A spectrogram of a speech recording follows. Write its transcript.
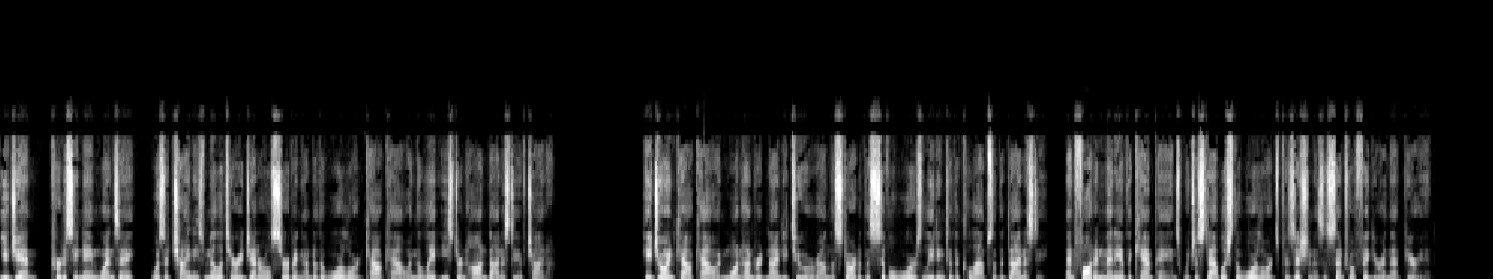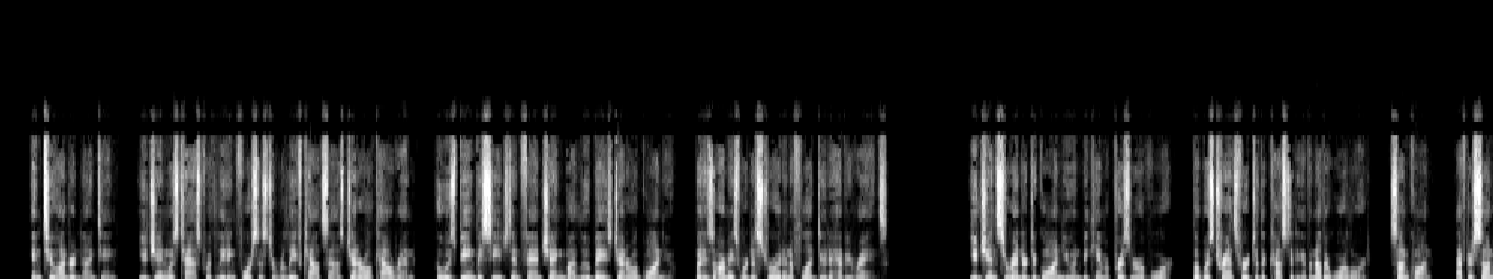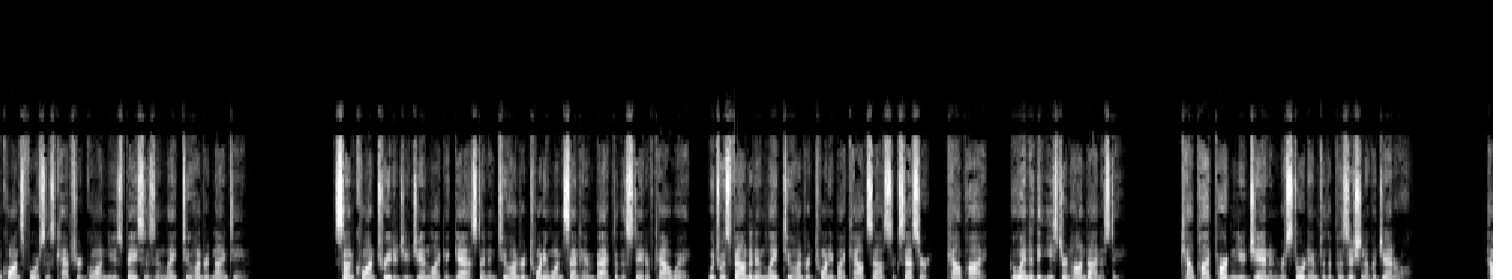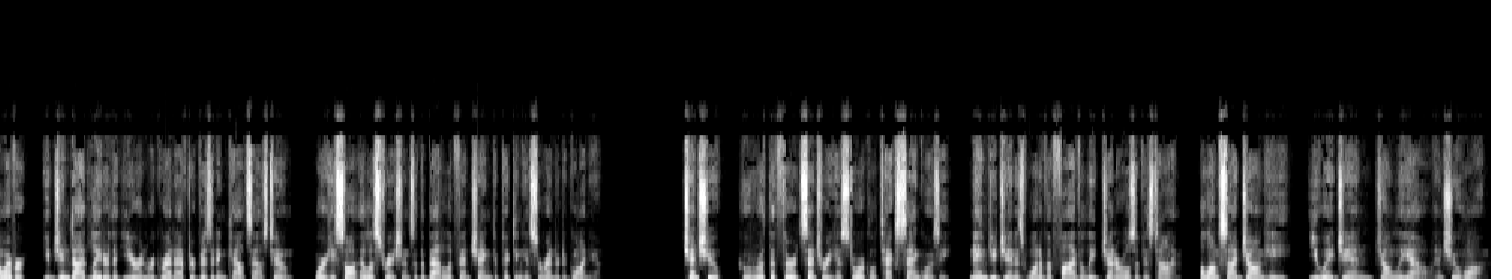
Jin, courtesy name Wenze, was a Chinese military general serving under the warlord Cao Cao in the late Eastern Han dynasty of China. He joined Cao Cao in 192 around the start of the civil wars leading to the collapse of the dynasty, and fought in many of the campaigns which established the warlord's position as a central figure in that period. In 219, Yu Jin was tasked with leading forces to relieve Cao Cao's general Cao Ren, who was being besieged in Fancheng by Liu Bei's general Guan Yu but his armies were destroyed in a flood due to heavy rains. Yu Jin surrendered to Guan Yu and became a prisoner of war, but was transferred to the custody of another warlord, Sun Quan, after Sun Quan's forces captured Guan Yu's bases in late 219. Sun Quan treated Yu Jin like a guest and in 221 sent him back to the state of Cao Wei, which was founded in late 220 by Cao Cao's successor, Cao Pi, who ended the Eastern Han dynasty. Cao Pi pardoned Yu Jin and restored him to the position of a general. However, Jin died later that year in regret after visiting Cao Cao's tomb, where he saw illustrations of the Battle of Fancheng depicting his surrender to Guanyu. Chen Shou, who wrote the 3rd century historical text Sanguozhi, named Yu Jin as one of the five elite generals of his time, alongside Zhang He, Yue Jin, Zhang Liao, and Xu Huang.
